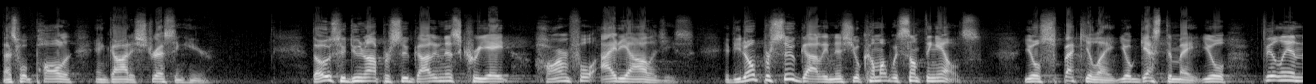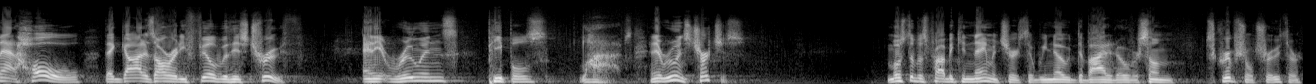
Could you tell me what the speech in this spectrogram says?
That's what Paul and God is stressing here. Those who do not pursue godliness create harmful ideologies. If you don't pursue godliness, you'll come up with something else. You'll speculate, you'll guesstimate, you'll fill in that hole that God has already filled with His truth. And it ruins people's lives. And it ruins churches. Most of us probably can name a church that we know divided over some scriptural truth, or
